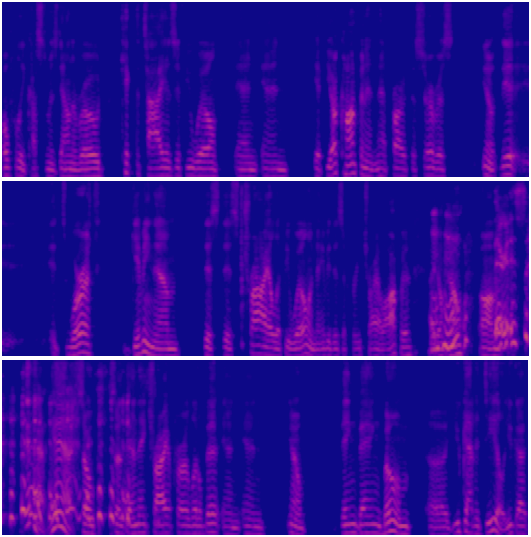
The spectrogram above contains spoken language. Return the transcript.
hopefully customers down the road kick the tires if you will and and if you're confident in that product or service, you know, it's worth giving them this this trial, if you will, and maybe there's a free trial offer. I mm-hmm. don't know. Mm-hmm. Um, there is. yeah, yeah. So so then they try it for a little bit, and and you know, bing bang boom, uh, you got a deal, you got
